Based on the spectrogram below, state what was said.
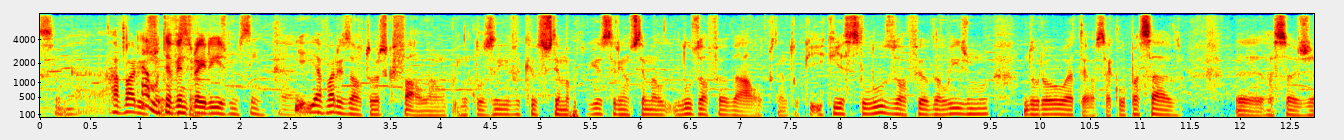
Sim, há, vários, há muito aventureirismo, sim. sim. E, e, há vários autores que falam, inclusive, que o sistema português seria um sistema luso-feudal, portanto, e que esse luso-feudalismo durou até o século passado. Uh, ou seja,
